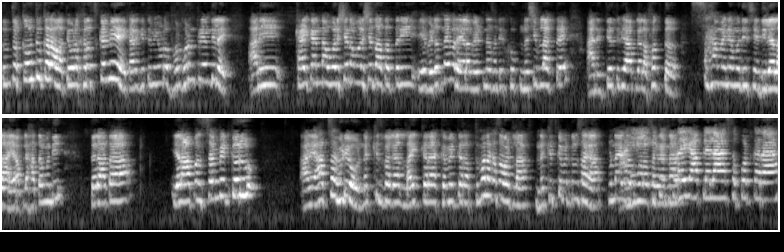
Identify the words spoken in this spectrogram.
तुमचं कौतुक करावं. तेवढं खरंच कमी आहे कारण की तुम्ही एवढं भरभरून प्रेम दिलंय. आणि काही काहींना वर्ष ना वर्ष जातात तरी हे भेटत नाही बरं. याला भेटण्यासाठी खूप नशीब लागतंय. आणि ते तुम्ही आपल्याला फक्त सहा महिन्यामध्येच हे दिलेलं आहे आपल्या हातामध्ये. तर आता याला आपण सबमिट करू. आणि आजचा व्हिडिओ नक्कीच बघा लाईक करा कमेंट करा. तुम्हाला कसा वाटला? नक्कीच कमेंट करून सांगा. पुन्हा एकदा तुम्हाला सगळ्यांना पुढेही आपल्याला सपोर्ट करा.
